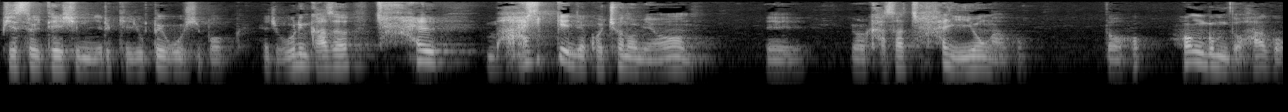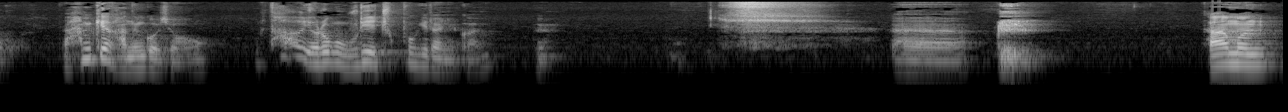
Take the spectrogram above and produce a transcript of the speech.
빚을 대신 이렇게 650억 해줘. 우린 가서 잘 맛있게 이제 고쳐놓으면, 예, 이걸 가서 잘 이용하고, 또 헌금도 하고, 함께 가는 거죠. 다 여러분 우리의 축복이라니까요. 예. 에, 다음은, 에,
